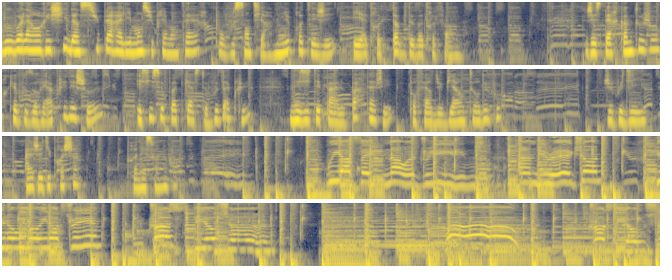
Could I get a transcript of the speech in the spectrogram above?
Vous voilà enrichi d'un super aliment supplémentaire pour vous sentir mieux protégé et être au top de votre forme. J'espère comme toujours que vous aurez appris des choses et si ce podcast vous a plu, n'hésitez pas à le partager pour faire du bien autour de vous. Je vous dis à jeudi prochain. Prenez soin de vous. Cross the ocean. Whoa, the ocean.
